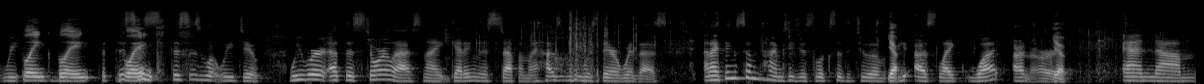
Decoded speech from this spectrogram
We- blink, blink, But this blink. is this is what we do. We were at the store last night getting this stuff, and my husband was there with us. And I think sometimes he just looks at the two of Yep. us like, "What on earth?" Yep. And um,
